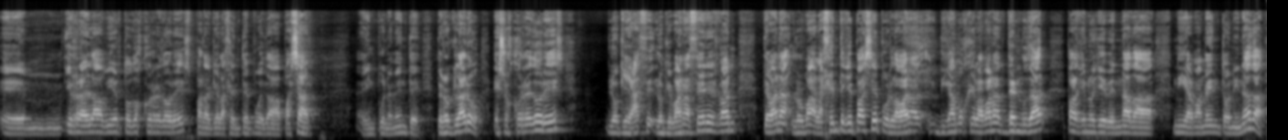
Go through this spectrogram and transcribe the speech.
eh, Israel ha abierto dos corredores para que la gente pueda pasar impunemente. Pero claro, esos corredores lo que hace, lo que van a hacer es van, te van a, la gente que pase, pues la van a, digamos que la van a desnudar para que no lleven nada, ni armamento ni nada.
